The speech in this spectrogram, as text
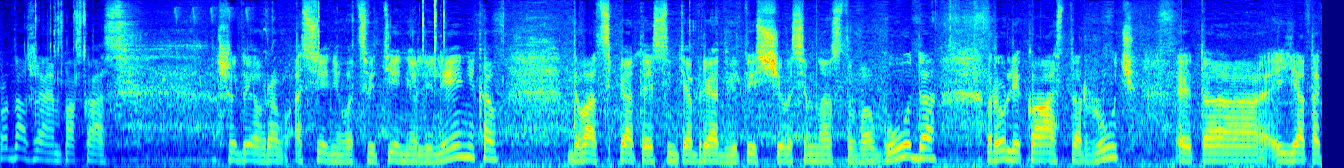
Продолжаем показ шедевров осеннего цветения лилейников. 25 сентября 2018 года. Ролик Астер Руч. Это, я так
